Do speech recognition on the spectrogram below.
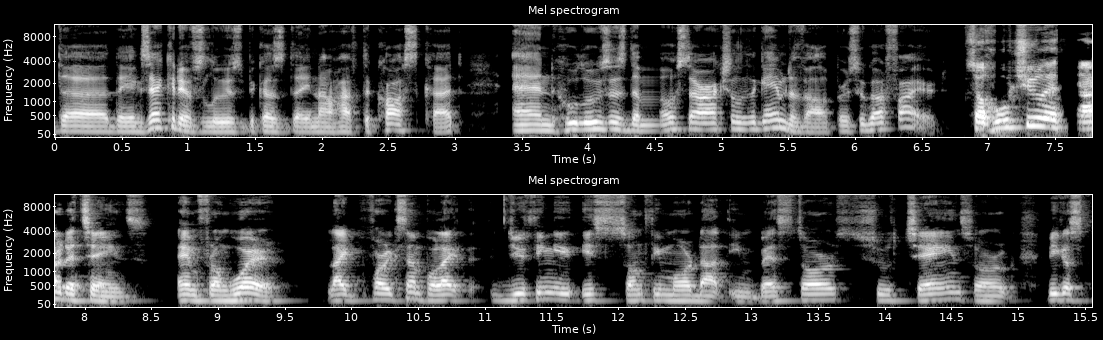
the the executives lose because they now have to cost cut. And who loses the most are actually the game developers who got fired. So who should start the chains and from where? Like for example, like do you think it is something more that investors should change or because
